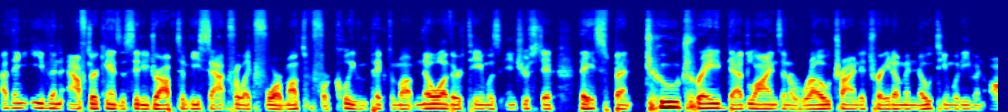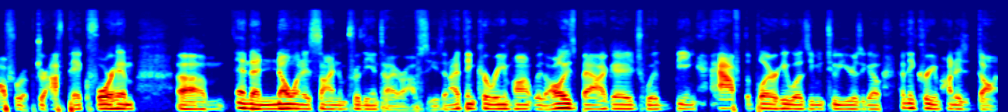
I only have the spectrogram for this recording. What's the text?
I think even after Kansas City dropped him, he sat for like four months before Cleveland picked him up. No other team was interested. They spent two trade deadlines in a row trying to trade him, and no team would even offer a draft pick for him. Um, and then no one has signed him for the entire offseason. I think Kareem Hunt, with all his baggage, with being half the player he was even two years ago, I think Kareem Hunt is done.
